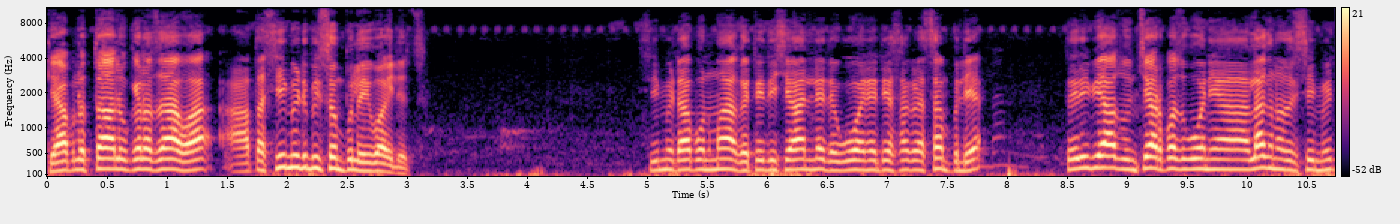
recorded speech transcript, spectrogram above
की आपलं तालुक्याला जावा. आता सिमेंट बी संपलंय वाईलच सिमेंट आपण माग त्या दिवशी आणल्या त्या गोण्या त्या सगळ्या संपल्या. तरी बी अजून चार पाच गोण्या लागणार आहे सिमेंट.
